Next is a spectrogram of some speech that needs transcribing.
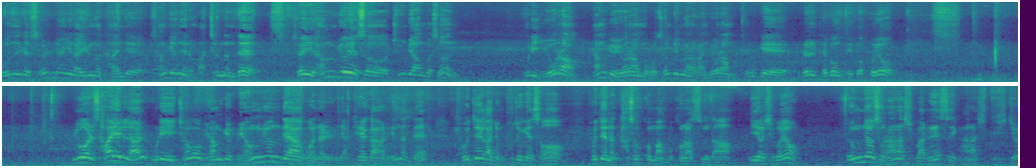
오늘 이제 설명이나 이런 거다 이제 상견례를 마쳤는데 저희 향교에서 준비한 것은 우리 요람, 향교 요람하고 선비문화관 요람 두 개를 대봉투에 넣었고요. 6월 4일 날 우리 정읍향교 명륜대학원을 이제 개강을 했는데 교재가 좀 부족해서 교재는 다섯 권만 묶어놨습니다. 이해하시고요. 음료수를 하나씩 마련했으니까 하나씩 드시죠.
